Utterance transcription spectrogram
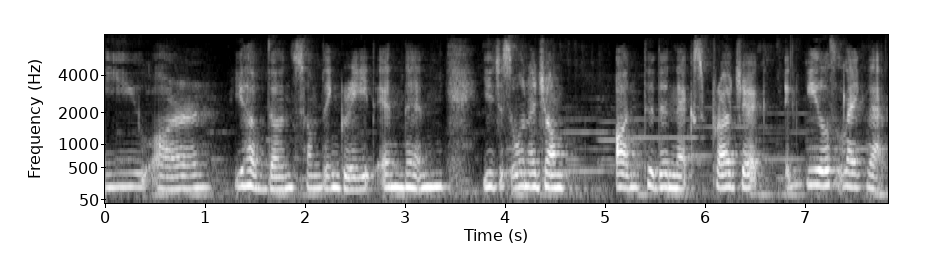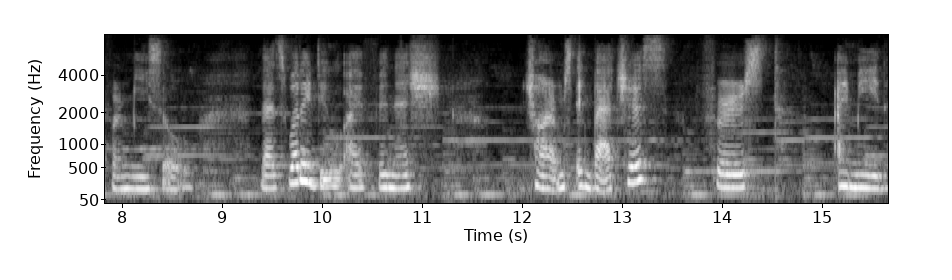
you are you have done something great and then you just want to jump on to the next project. It feels like that for me so that's what I do. I finish charms in batches. First I made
